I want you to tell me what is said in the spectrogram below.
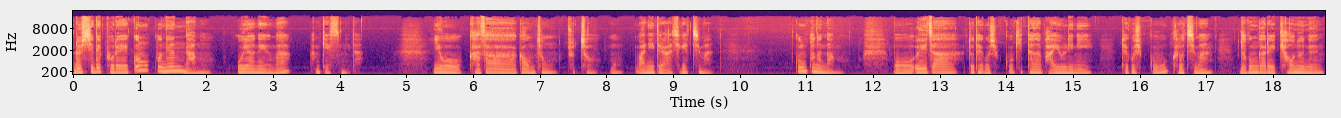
루시드 폴의 꿈꾸는 나무, 우연의 음악 함께 했습니다. 이 곡 가사가 엄청 좋죠. 뭐, 많이들 아시겠지만. 꿈꾸는 나무. 뭐, 의자도 되고 싶고, 기타나 바이올린이 되고 싶고, 그렇지만 누군가를 겨누는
